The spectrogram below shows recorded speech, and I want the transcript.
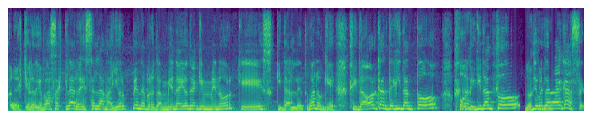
pero es que lo que pasa es, claro, esa es la mayor pena, pero también hay otra que es menor, que es quitarle. Bueno, que si te ahorcan, te quitan todo, o te quitan todo, te meten a la cárcel.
